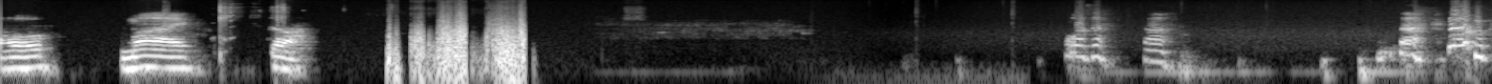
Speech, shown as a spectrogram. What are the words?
Oh my God. What was it? Uh, uh, no!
